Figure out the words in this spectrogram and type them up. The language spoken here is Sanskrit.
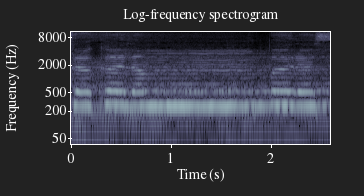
सकलं परस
